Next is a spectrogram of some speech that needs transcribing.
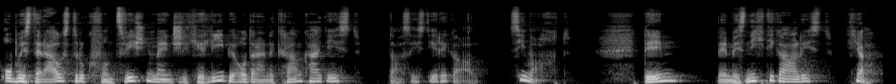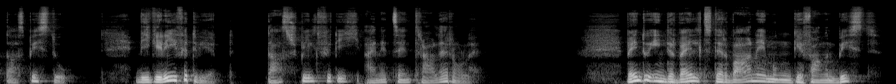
Ob es der Ausdruck von zwischenmenschlicher Liebe oder einer Krankheit ist, das ist ihr egal. Sie macht. Dem, wem es nicht egal ist, ja, das bist du. Wie geliefert wird, das spielt für dich eine zentrale Rolle. Wenn du in der Welt der Wahrnehmungen gefangen bist,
